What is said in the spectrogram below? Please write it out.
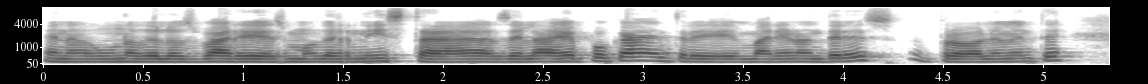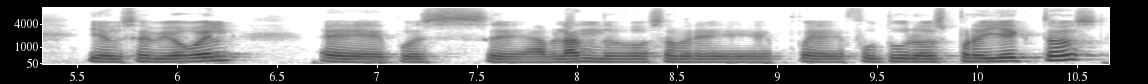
en alguno de los bares modernistas de la época, entre Mariano Andrés, probablemente, y Eusebio Güell, eh, pues, eh, hablando sobre pues, futuros proyectos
